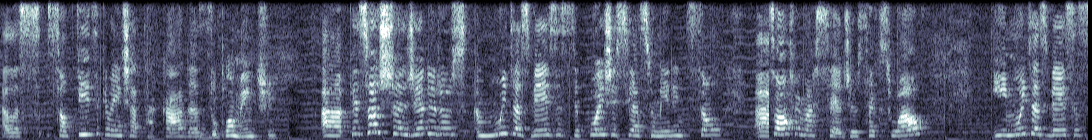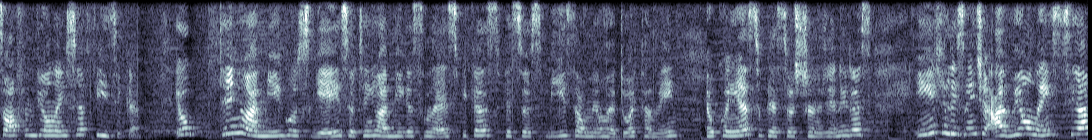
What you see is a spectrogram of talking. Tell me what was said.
Elas são fisicamente atacadas. Duplamente. Uh, pessoas transgêneros, muitas vezes, depois de se assumirem, são, uh, sofrem assédio sexual e muitas vezes sofrem violência física. Eu tenho amigos gays, eu tenho amigas lésbicas, pessoas bis ao meu redor também. Eu conheço pessoas transgêneras e infelizmente a violência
